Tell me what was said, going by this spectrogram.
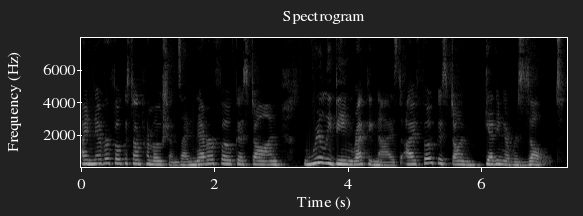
I never focused on promotions. I never focused on really being recognized. I focused on getting a result.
